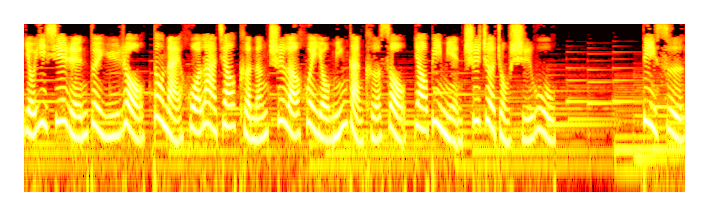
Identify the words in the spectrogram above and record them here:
有一些人对鱼肉、豆奶或辣椒可能吃了会有敏感咳嗽，要避免吃这种食物。第四，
